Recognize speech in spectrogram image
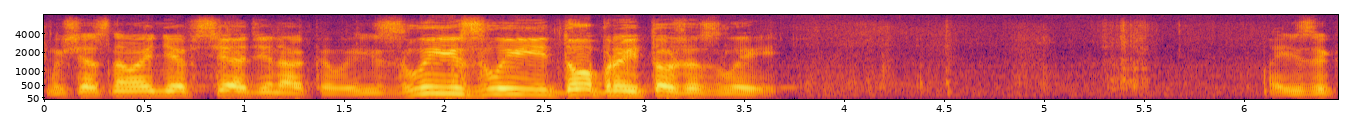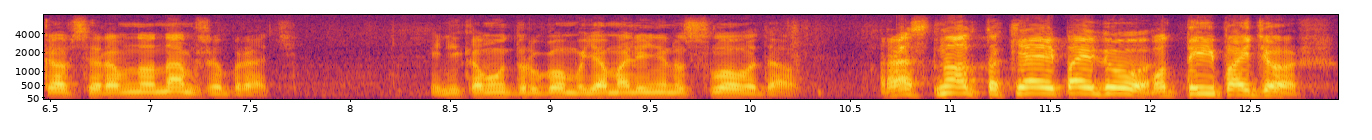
Мы сейчас на войне все одинаковые. И злые злые, и добрые тоже злые. А языка все равно нам же брать. И никому другому я Малинину слово дал. Раз надо, так я и пойду. Вот ты и пойдешь.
